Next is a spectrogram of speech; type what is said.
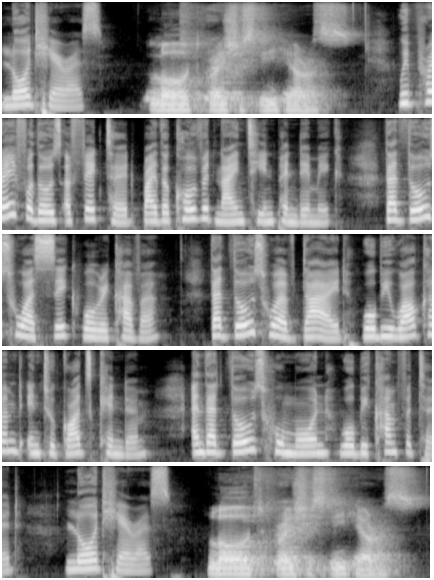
Lord, hear us. Lord, graciously hear us. We pray for those affected by the COVID 19 pandemic, that those who are sick will recover, that those who have died will be welcomed into God's kingdom, and that those who mourn will be comforted. Lord, hear us. Lord, graciously hear us.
